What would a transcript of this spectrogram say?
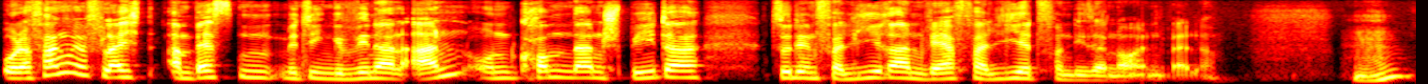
Oder fangen wir vielleicht am besten mit den Gewinnern an und kommen dann später zu den Verlierern, wer verliert von dieser neuen Welle? Mhm.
